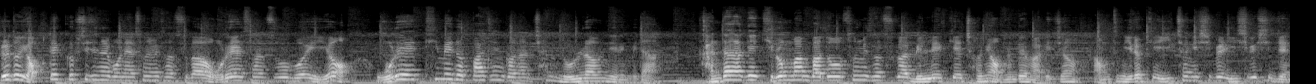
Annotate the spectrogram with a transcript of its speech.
그래도 역대급 시즌을 보낸 손흥민 선수가 올해의 선수 후보에 이어 올해의 팀에도 빠진 거는 참 놀라운 일입니다. 간단하게 기록만 봐도 손흥민 선수가 밀릴 게 전혀 없는데 말이죠. 아무튼 이렇게 2021-22 시즌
